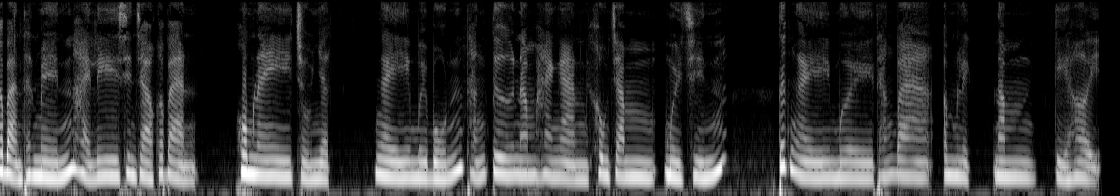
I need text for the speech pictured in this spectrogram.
Các bạn thân mến, Hải Ly xin chào các bạn. Hôm nay Chủ nhật, ngày 14 tháng 4 năm 2019, tức ngày 10 tháng 3 âm lịch năm kỷ hợi.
